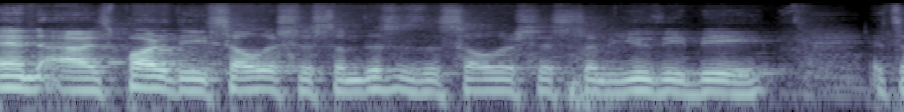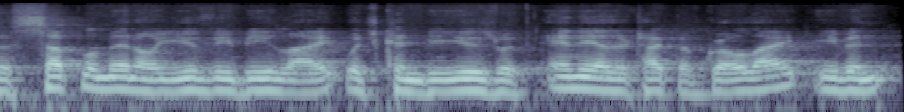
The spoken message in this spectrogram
And uh, as part of the solar system, this is the solar system UVB. It's a supplemental UVB light which can be used with any other type of grow light, even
